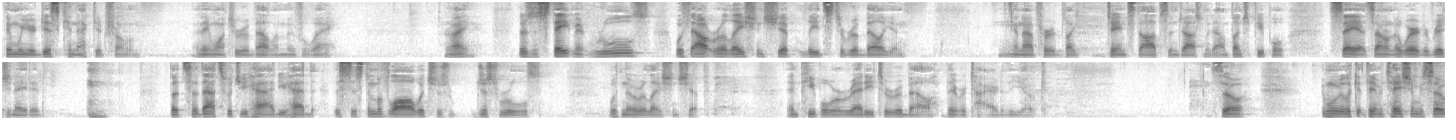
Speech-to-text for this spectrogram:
than when you're disconnected from them and they want to rebel and move away. Right? There's a statement rules without relationship leads to rebellion. And I've heard like James Dobson, and Josh McDowell, a bunch of people say it, so I don't know where it originated. but so that's what you had. You had the system of law, which was just rules with no relationship. And people were ready to rebel. They were tired of the yoke. So when we look at the invitation, we say,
